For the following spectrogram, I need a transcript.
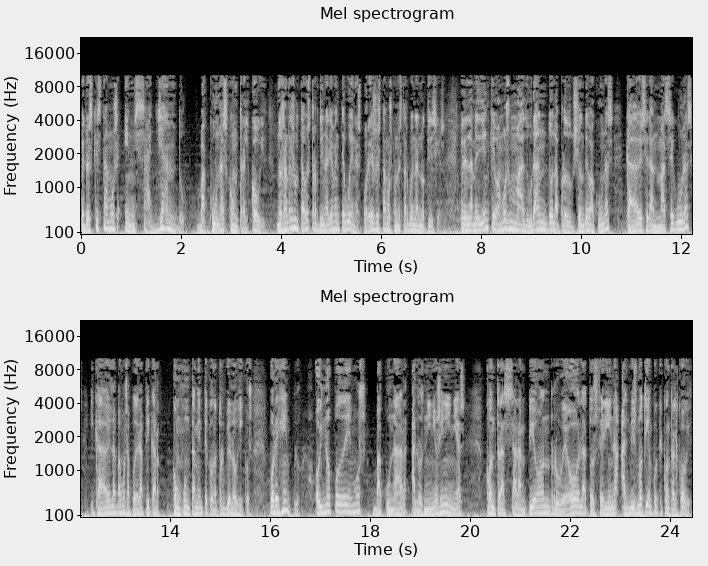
pero es que estamos ensayando vacunas contra el COVID. Nos han resultado extraordinariamente buenas, por eso estamos con estas buenas noticias. Pero en la medida en que vamos madurando la producción de vacunas, cada vez serán más seguras y cada vez las vamos a poder aplicar conjuntamente con otros biológicos. Por ejemplo, hoy no podemos vacunar a los niños y niñas contra sarampión, rubeola, tosferina al mismo tiempo que contra el COVID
